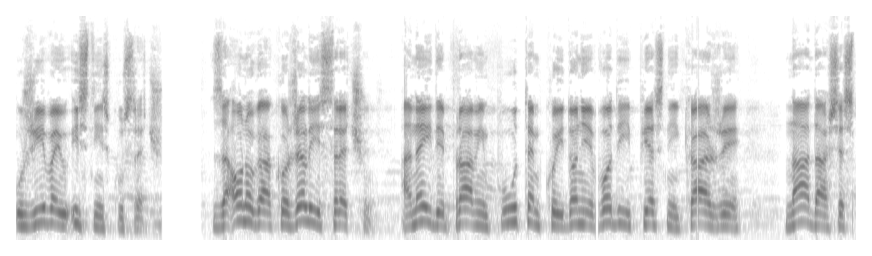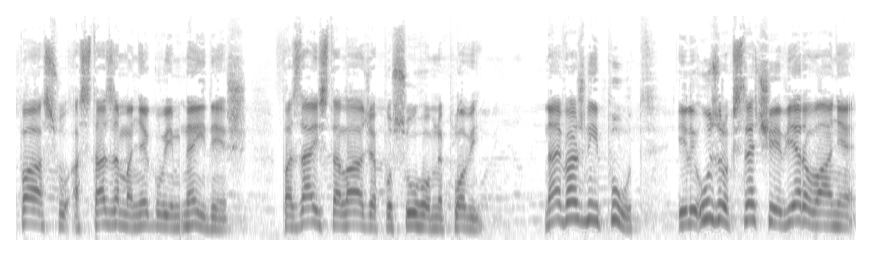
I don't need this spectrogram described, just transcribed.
uživaju istinsku sreću? Za onoga ko želi sreću, a ne ide pravim putem koji do nje vodi pjesnik kaže nadaš se spasu, a stazama njegovim ne ideš, pa zaista lađa po suhom ne plovi. Najvažniji put ili uzrok sreće je vjerovanje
